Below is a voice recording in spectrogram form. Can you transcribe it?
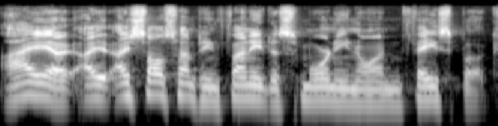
I, uh, I, I saw something funny this morning on Facebook.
